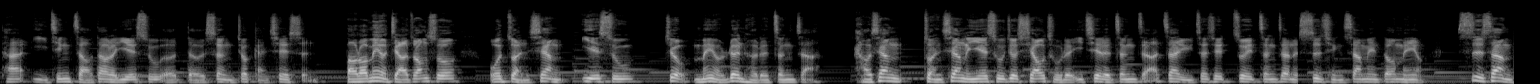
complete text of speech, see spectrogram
他已经找到了耶稣而得胜，就感谢神。保罗没有假装说：“我转向耶稣就没有任何的挣扎，好像转向了耶稣就消除了一切的挣扎，在与这些罪争战的事情上面都没有。”事实上，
